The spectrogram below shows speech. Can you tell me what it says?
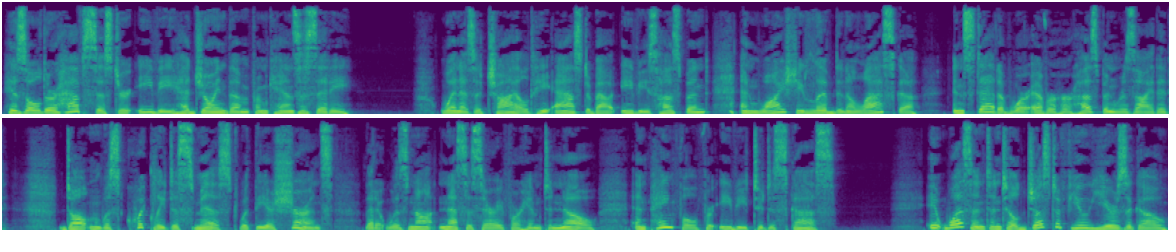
his older half-sister Evie had joined them from Kansas City. When as a child he asked about Evie's husband and why she lived in Alaska, instead of wherever her husband resided, Dalton was quickly dismissed with the assurance that it was not necessary for him to know and painful for Evie to discuss. It wasn't until just a few years ago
